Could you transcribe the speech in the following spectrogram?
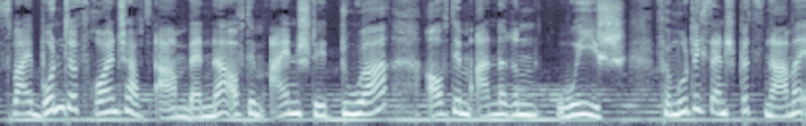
zwei bunte Freundschaftsarmbänder. Auf dem einen steht Dua, auf dem anderen Weesh. Vermutlich sein Spitzname,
